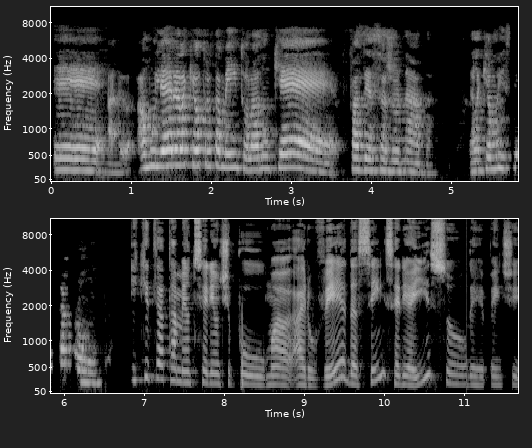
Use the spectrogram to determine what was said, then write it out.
É, a, mulher, ela quer o tratamento, ela não quer fazer essa jornada. Ela quer uma receita pronta. E que tratamento seriam, tipo, uma Ayurveda, assim? Seria isso? De repente,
